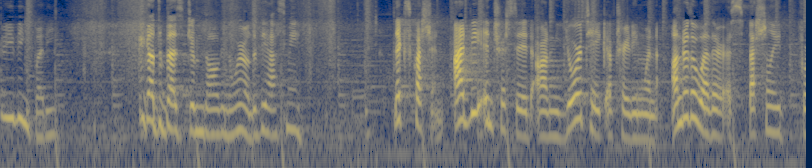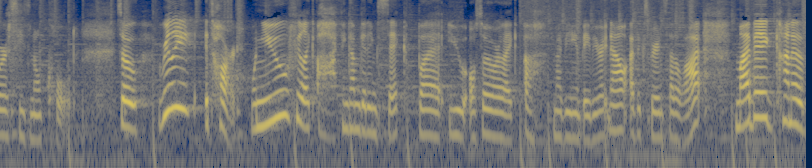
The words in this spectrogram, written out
do you think, buddy? We got the best gym dog in the world, if you ask me. Next question. I'd be interested on your take of training when under the weather, especially for a seasonal cold. So really, it's hard. When you feel like, oh, I think I'm getting sick, but you also are like, oh, am I being a baby right now? I've experienced that a lot. My big kind of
